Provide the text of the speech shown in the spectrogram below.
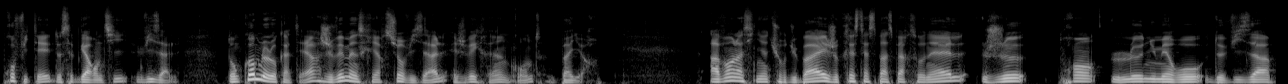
profiter de cette garantie Visal. Donc comme le locataire, je vais m'inscrire sur Visal et je vais créer un compte bailleur. Avant la signature du bail, je crée cet espace personnel, je prends le numéro de visa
